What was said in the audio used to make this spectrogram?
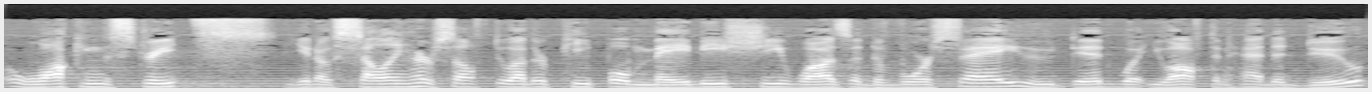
walking the streets, you know, selling herself to other people. Maybe she was a divorcee who did what you often had to do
